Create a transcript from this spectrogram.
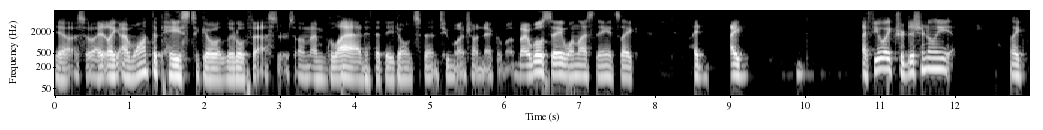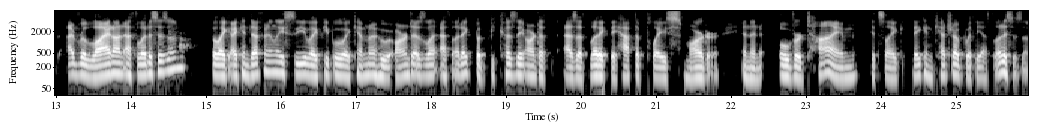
Yeah. So I like I want the pace to go a little faster. So I'm I'm glad that they don't spend too much on Nekoma. But I will say one last thing. It's like I I I feel like traditionally like I've relied on athleticism, but like I can definitely see like people like Kenma who aren't as athletic, but because they aren't as athletic, they have to play smarter. And then over time, it's like they can catch up with the athleticism,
